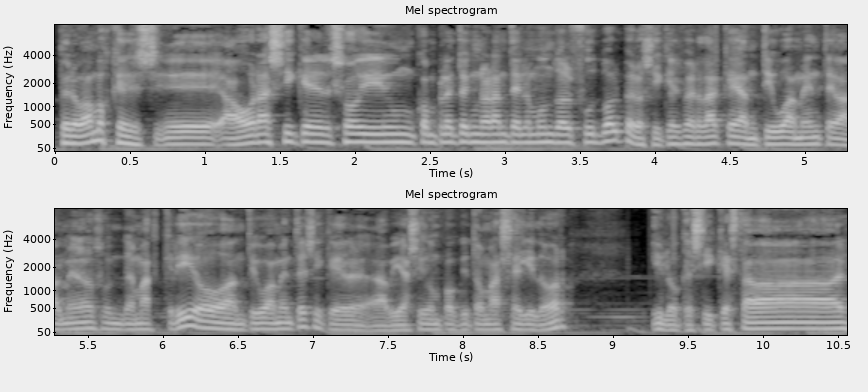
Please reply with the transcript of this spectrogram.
Pero vamos, que eh, ahora sí que soy un completo ignorante en el mundo del fútbol, pero sí que es verdad que antiguamente, al menos de más crío, antiguamente sí que había sido un poquito más seguidor. Y lo que sí que estaba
